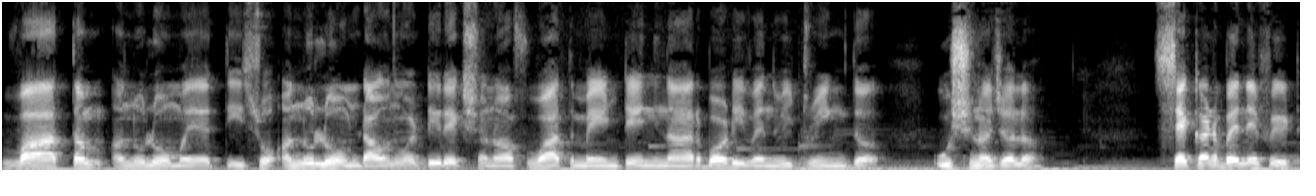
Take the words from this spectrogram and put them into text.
Vatam anulomayati. So anulom, downward direction of vat maintain in our body when we drink the Ushna Jala. Second benefit,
